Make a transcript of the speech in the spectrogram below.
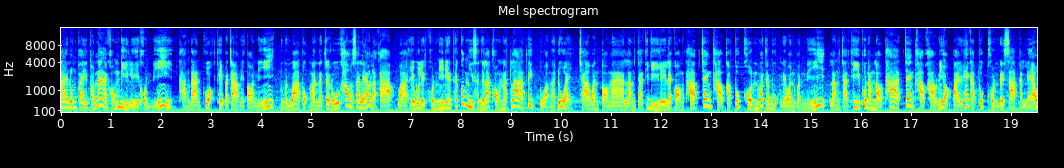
ตายลงไปต่อหน้าของดีเลย์คนนี้ ทางด้านพวกเทพเจ้าในตอนนี้ ดูเหมือนว่าพวกมันจะรู้เข้าซะแล้วล่ะครับว่าเอเวอเรตคนนี้เนี่ยเธอก็มีสัญลักษณ์ของนักล่าติดตัวมาด้วย เช้าวันต่อมาหลังจากที่ดีเลย์และกองทัพแจ้งข่าวกับทุกคนว่าจะบุกในวันวันนี้ หลังจากที่ผู้นำเหล่าทาสแจ้งข่าวข่าวนี้ออกไปให้กับทุกคนได้ทราบกันแล้ว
